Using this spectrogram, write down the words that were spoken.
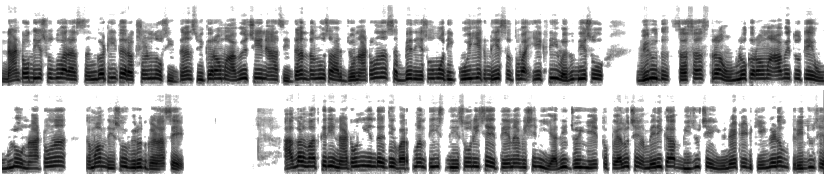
નાટો દેશો દ્વારા સંગઠિત રક્ષણનો સિદ્ધાંત સ્વીકારવામાં આવ્યો છે અને આ સિદ્ધાંત અનુસાર જો નાટોના સભ્ય દેશોમાંથી કોઈ એક દેશ અથવા એકથી વધુ દેશો વિરુદ્ધ સશસ્ત્ર હુમલો કરવામાં આવે તો તે હુમલો નાટોના તમામ દેશો વિરુદ્ધ ગણાશે. આગળ વાત કરીએ નાટોની અંદર જે વર્તમાન ત્રીસ દેશોની છે તેના વિશેની યાદી જોઈએ તો પહેલું છે અમેરિકા, બીજું છે યુનાઇટેડ કિંગડમ, ત્રીજું છે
